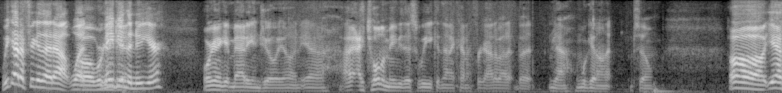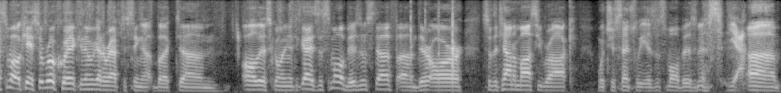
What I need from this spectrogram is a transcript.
we got to figure that out. What? Oh, we're maybe in the new year. We're going to get Maddie and Joey on. Yeah. I, I told him maybe this week and then I kind of forgot about it. But yeah, we'll get on it. So, oh, yeah. Small, okay, so real quick, and then we got to wrap this thing up. But um, all this going into, guys, the small business stuff, um, there are, so the town of Mossyrock, which essentially is a small business. Yeah. Um,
